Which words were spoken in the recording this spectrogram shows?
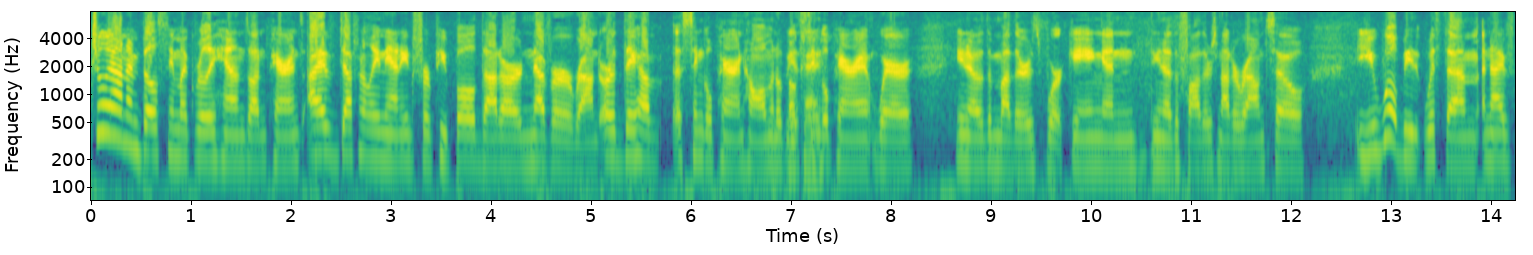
Giuliana and Bill seem like really hands on parents. I've definitely nannied for people that are never around or they have a single parent home. It'll be Okay. a single parent where, you know, the mother's working and, you know, the father's not around. So you will be with them. And I've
